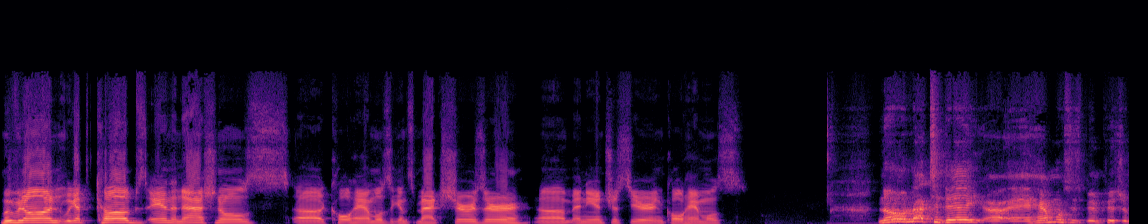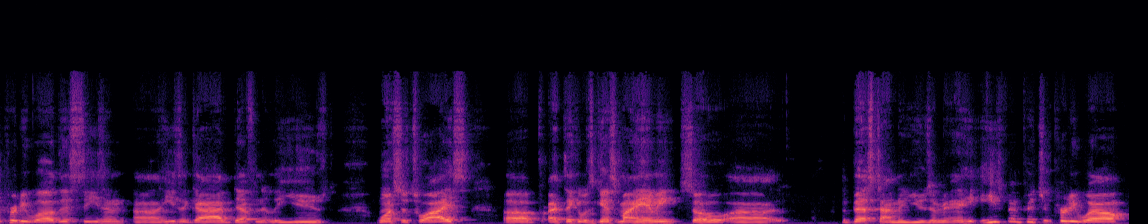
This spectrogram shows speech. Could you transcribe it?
Moving on, we got the Cubs and the Nationals. Uh, Cole Hamels against Max Scherzer. Um, any interest here in Cole Hamels? No, not today. Uh, and Hamels has been pitching pretty well this season. Uh, he's a guy I've definitely used once or twice. Uh, I think it was against Miami, so uh, the best time to use him. And he, has been pitching pretty well,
